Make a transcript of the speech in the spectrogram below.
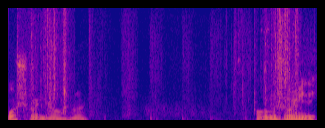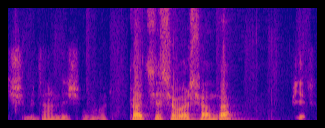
Boş oynuyorum amına. Olmuş 17 kişi bir tane de işim var. Kaç yaşın var şu anda? Bir.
